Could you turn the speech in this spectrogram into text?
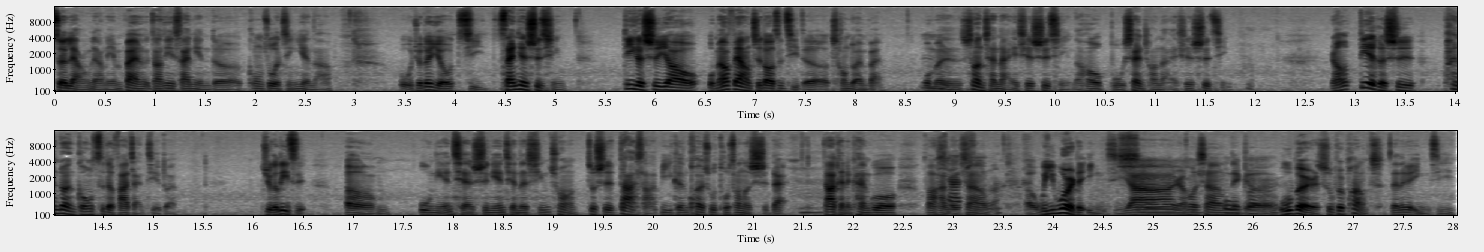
这两两年半，将近三年的工作经验啊，我觉得有几三件事情。第一个是要我们要非常知道自己的长短板，我们擅长哪一些事情，然后不擅长哪一些事情。然后第二个是判断公司的发展阶段。举个例子，嗯、呃，五年前、十年前的新创就是大傻逼跟快速扩张的时代，大家可能看过，包含了像呃 WeWork 的影集啊，然后像那个 Uber Super Punch 的那个影集，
